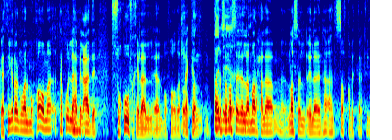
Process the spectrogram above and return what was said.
كثيرا والمقاومة تكون لها بالعادة سقوف خلال المفاوضات. لكن طيب، سنصل إلى مرحلة نصل إلى إنهاء هذه الصفقه بالتأكيد.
